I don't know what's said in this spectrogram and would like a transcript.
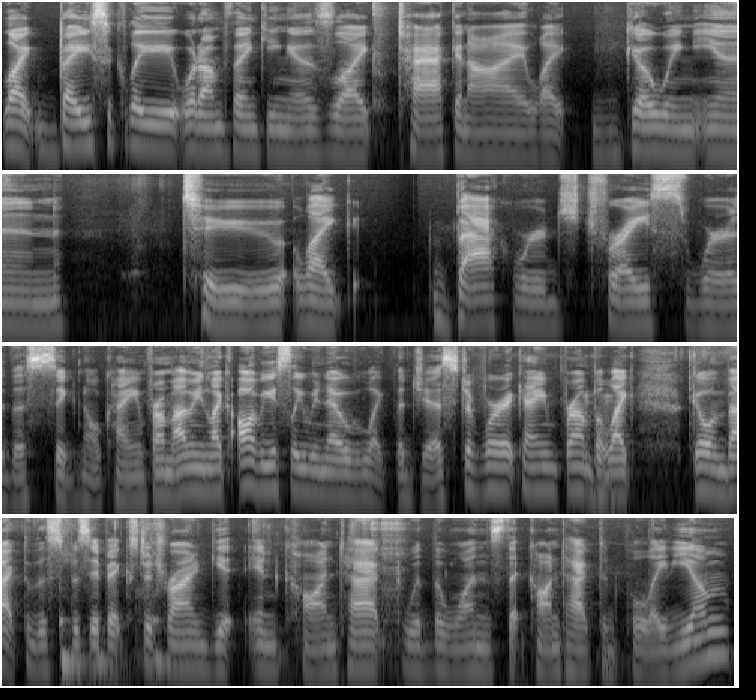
Like basically, what I'm thinking is like Tack and I like going in to like backwards trace where the signal came from. I mean, like obviously we know like the gist of where it came from, but like going back to the specifics to try and get in contact with the ones that contacted Palladium,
